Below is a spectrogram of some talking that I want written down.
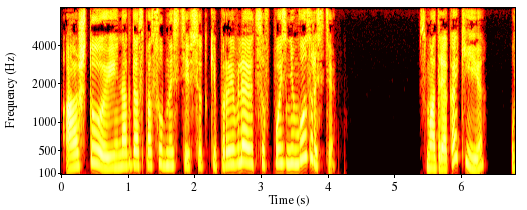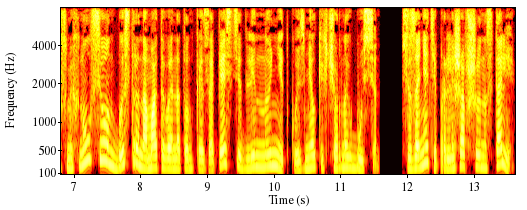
А что, иногда способности все-таки проявляются в позднем возрасте? Смотря какие, Усмехнулся он, быстро наматывая на тонкое запястье длинную нитку из мелких черных бусин, все занятие пролежавшую на столе.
